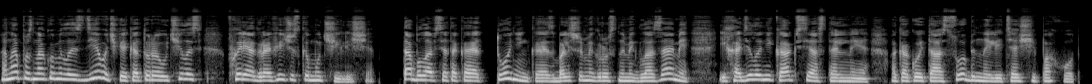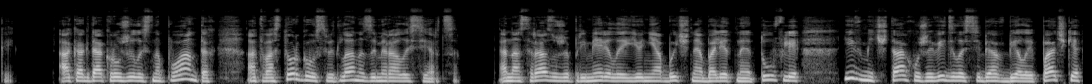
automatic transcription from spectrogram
она познакомилась с девочкой, которая училась в хореографическом училище. Та была вся такая тоненькая, с большими грустными глазами и ходила не как все остальные, а какой-то особенной летящей походкой. А когда кружилась на пуантах, от восторга у Светланы замирало сердце. Она сразу же примерила ее необычные балетные туфли и в мечтах уже видела себя в белой пачке,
